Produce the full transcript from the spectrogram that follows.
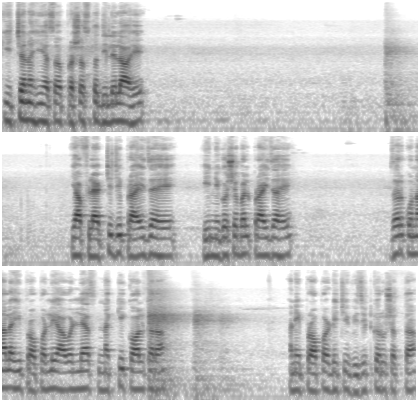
किचनही असं प्रशस्त दिलेलं आहे. या फ्लॅटची जी प्राईज आहे ही निगोशिएबल प्राईज आहे. जर कोणाला ही प्रॉपर्टी आवडल्यास नक्की कॉल करा आणि प्रॉपर्टीची व्हिजिट करू शकता.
